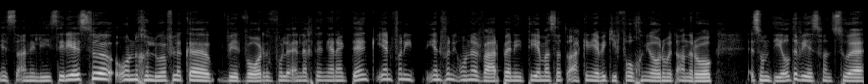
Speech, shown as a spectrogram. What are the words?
Yes Annelies, hier is so ongelooflike weet waardevolle inligting en ek dink een van die een van die onderwerpe en die temas wat ek en jy bietjie volgende jaar moet aanraak is om deel te wees van so 'n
